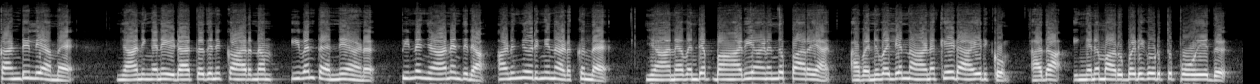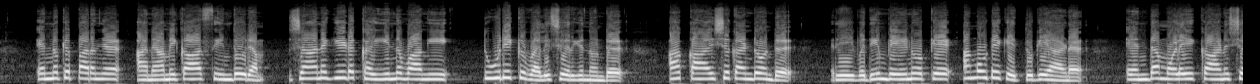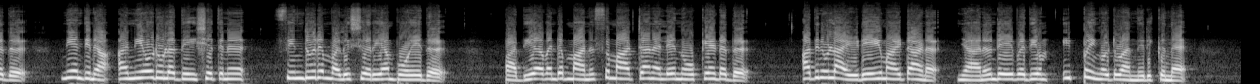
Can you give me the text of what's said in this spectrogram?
കണ്ടില്ലേ അമ്മേ ഞാൻ ഇങ്ങനെ ഇടാത്തതിന് കാരണം ഇവൻ തന്നെയാണ്. പിന്നെ ഞാൻ എന്തിനാ അണിഞ്ഞൊരുങ്ങി നടക്കുന്നേ? ഞാൻ അവന്റെ ഭാര്യയാണെന്ന് പറയാൻ അവന് വലിയ നാണക്കേടായിരിക്കും. അതാ ഇങ്ങനെ മറുപടി കൊടുത്തു പോയത്. എന്നൊക്കെ പറഞ്ഞ് അനാമിക ആ സിന്ദൂരം ജാനകിയുടെ കയ്യിൽ നിന്ന് വാങ്ങി ദൂരേക്ക് വലിച്ചെറിയുന്നുണ്ട്. ആ കാഴ്ച കണ്ടുകൊണ്ട് രേവതിയും വേണുവൊക്കെ അങ്ങോട്ടേക്ക് എത്തുകയാണ്. എന്താ മുളെ കാണിച്ചത്? നീ എന്തിനാ അനിയോടുള്ള ദേഷ്യത്തിന് സിന്ദൂരം വലിച്ചെറിയാൻ പോയത്? പതിയെ അവന്റെ മനസ്സ് മാറ്റാനല്ലേ നോക്കേണ്ടത്? അതിനുള്ള ഐഡിയയുമായിട്ടാണ് ഞാനും രേവതിയും ഇപ്പൊ ഇങ്ങോട്ട് വന്നിരിക്കുന്നത്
